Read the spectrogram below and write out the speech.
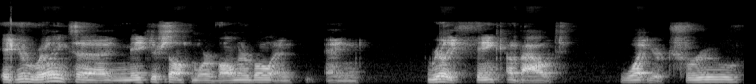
if you're willing to make yourself more vulnerable and and really think about what your true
